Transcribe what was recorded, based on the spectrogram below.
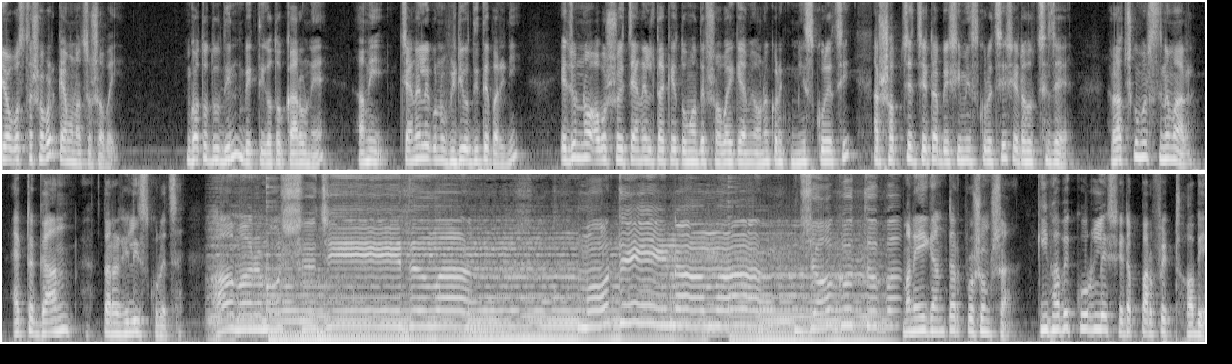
কী অবস্থা সবার? কেমন আছো সবাই? গত দুদিন ব্যক্তিগত কারণে আমি চ্যানেলে কোনো ভিডিও দিতে পারিনি। এজন্য অবশ্যই চ্যানেলটাকে তোমাদের সবাইকে আমি অনেক অনেক মিস করেছি। আর সবচেয়ে যেটা বেশি মিস করেছি সেটা হচ্ছে যে রাজকুমার সিনেমার একটা গান তারা রিলিজ করেছে। আমার মসজিদ মানে এই গানটার প্রশংসা কীভাবে করলে সেটা পারফেক্ট হবে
